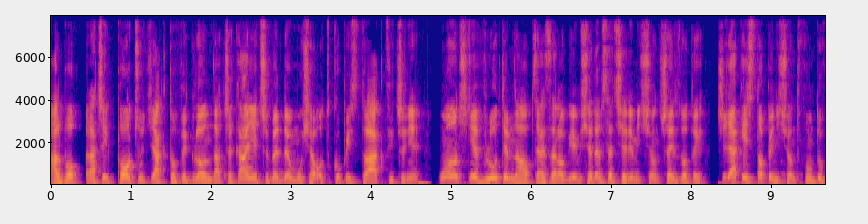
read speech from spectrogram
albo raczej poczuć jak to wygląda, czekanie czy będę musiał odkupić 100 akcji czy nie. Łącznie w lutym na opcjach zarobiłem 776 zł, czyli jakieś 150 funtów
